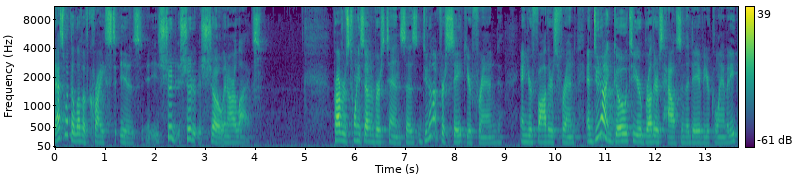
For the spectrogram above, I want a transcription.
That's what the love of Christ is. It should, should show in our lives. Proverbs 27, verse 10 says, Do not forsake your friend and your father's friend, and do not go to your brother's house in the day of your calamity.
